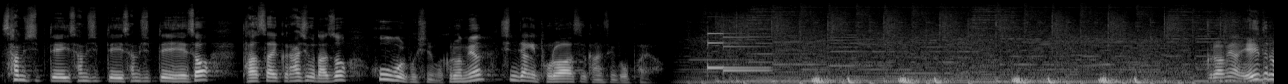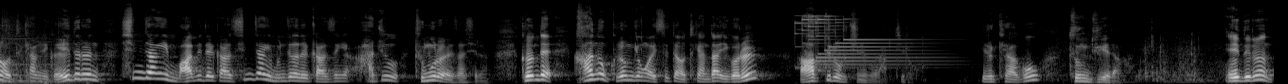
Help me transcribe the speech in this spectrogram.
30대 2, 30대 2, 30대 2 해서 다섯 사이클 하시고 나서 호흡을 보시는 거예요. 그러면 심장이 돌아왔을 가능성이 높아요. 그러면 애들은 어떻게 합니까? 애들은 심장이 마비될 가능성, 심장이 문제가 될 가능성이 아주 드물어요, 사실은. 그런데 간혹 그런 경우가 있을 때 어떻게 한다? 이거를 앞뒤로 붙이는 거예요, 앞뒤로. 이렇게 하고 등 뒤에다가. 애들은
